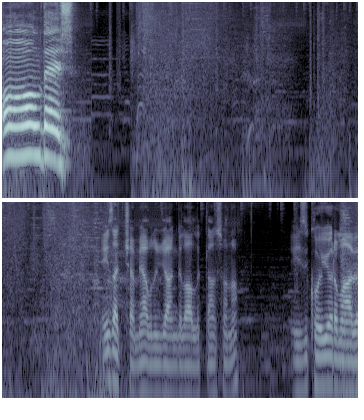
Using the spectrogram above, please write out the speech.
all days. Ace atacağım ya bunun jungle aldıktan sonra. Ace'i koyuyorum abi.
